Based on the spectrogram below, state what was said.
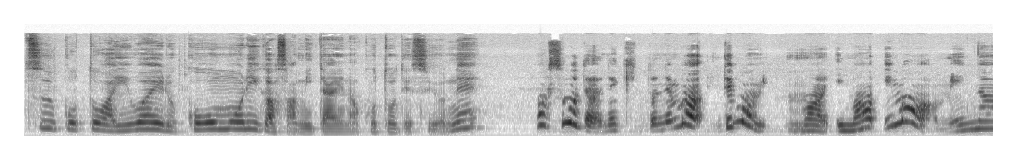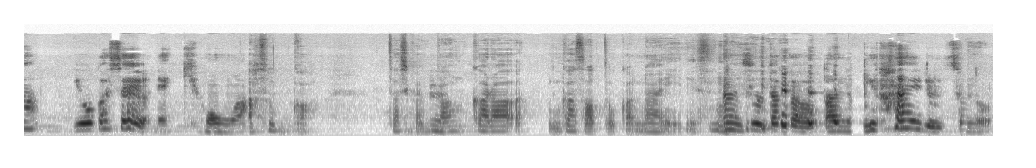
つうことはいわゆるコウモリ傘みたいなことですよね。まあそうだよねきっとね。まあでもまあ今今はみんな洋傘よね基本は。あ、そっか。確かにうん。バンカラ傘とかないですね。うんそうだからあのいわゆるその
